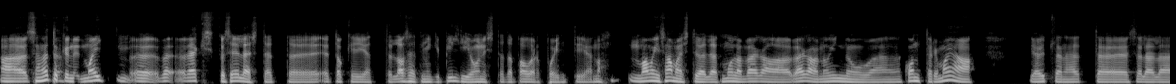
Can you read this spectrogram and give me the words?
sa natuke ja. nüüd Mait äh, rääkisid ka sellest, et, et okei okay,, et lased mingi pildi joonistada PowerPointi ja noh, ma võin sama hästi öelda, et mul on väga-väga nunnu äh, kontorimaja ja ütlen, et äh, sellele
